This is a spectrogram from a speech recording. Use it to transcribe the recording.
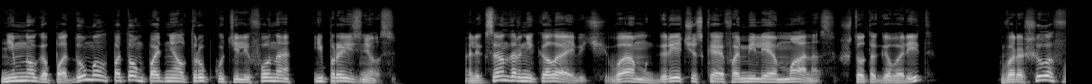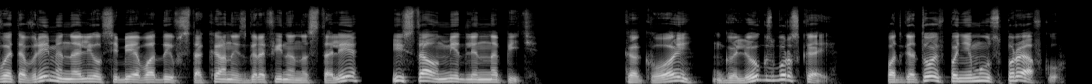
Немного подумал, потом поднял трубку телефона и произнес. «Александр Николаевич, вам греческая фамилия Манас что-то говорит?» Ворошилов в это время налил себе воды в стакан из графина на столе и стал медленно пить. «Какой? Глюксбургской? Подготовь по нему справку».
